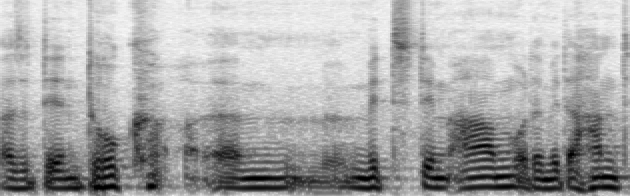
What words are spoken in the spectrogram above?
also den Druck ähm, mit dem Arm oder mit der Hand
